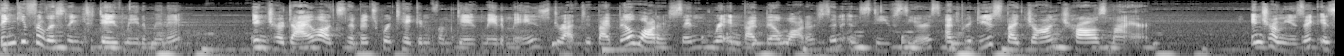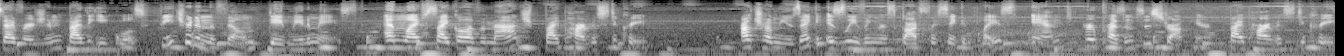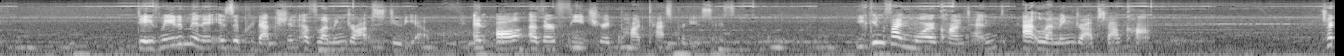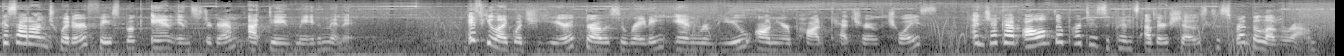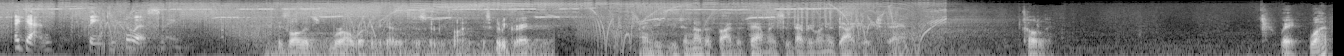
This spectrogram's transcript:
Thank you for listening to Dave Made a Minute. Intro dialogue snippets were taken from Dave Made a Maze, directed by Bill Watterson, written by Bill Watterson and Steve Sears, and produced by John Charles Meyer. Intro music is Diversion by The Equals, featured in the film Dave Made a Maze, and Life Cycle of a Match by Parvis Decree. Outro music is Leaving This Godforsaken Place and Her Presence is Strong Here by Parvis Decree. Dave Made a Minute is a production of Lemming Drop Studio and all other featured podcast producers. You can find more content at lemmingdrops.com. Check us out on Twitter, Facebook, and Instagram at Dave Made a Minute. If you like what you hear, throw us a rating and review on your podcatcher of choice. And check out all of the participants' other shows to spread the love around. Again, thank you for listening. As long as we're all working together, this is going to be fine. It's going to be great. I need you to notify the families of everyone who died here today. Totally. Wait, what?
